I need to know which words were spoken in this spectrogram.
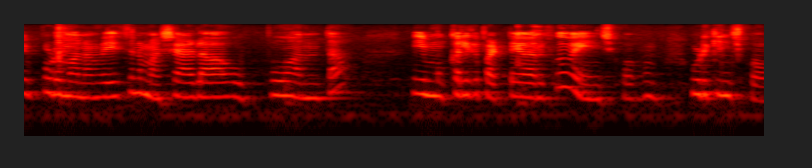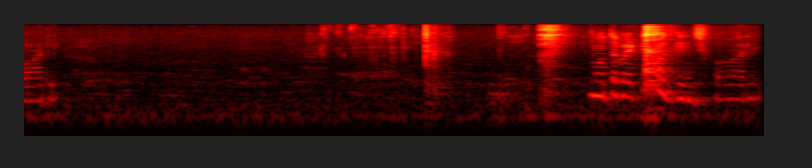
ఇప్పుడు మనం వేసిన మసాలా ఉప్పు అంతా ఈ ముక్కలకి పట్టే వరకు వేయించుకో ఉడికించుకోవాలి. మూత పెట్టి మగ్గించుకోవాలి.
